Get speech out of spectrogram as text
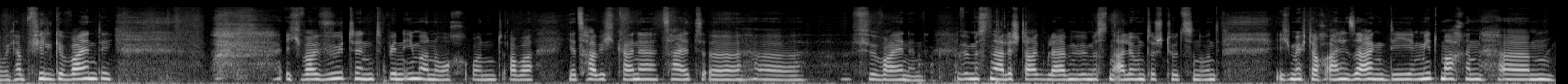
Also ich habe viel geweint. Ich, war wütend, bin immer noch. Und, aber jetzt habe ich keine Zeit äh, äh, für Weinen. Wir müssen alle stark bleiben, wir müssen alle unterstützen. Und ich möchte auch allen sagen, die mitmachen ähm,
